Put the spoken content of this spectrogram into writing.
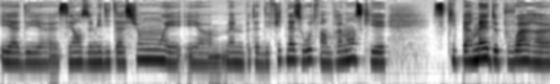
et des euh, séances de méditation et, euh, même peut-être des fitness ou autre. Enfin, vraiment, ce qui est ce qui permet de pouvoir euh,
